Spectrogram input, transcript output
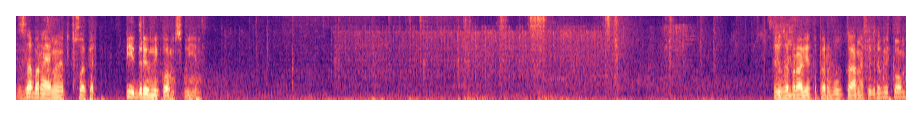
Забирає мене тут хопір підривником своїм. Так, забрав я тепер вулкана підривником.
